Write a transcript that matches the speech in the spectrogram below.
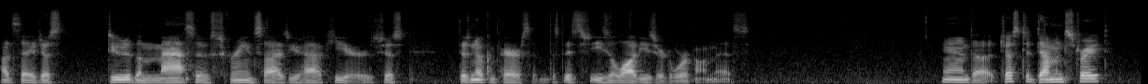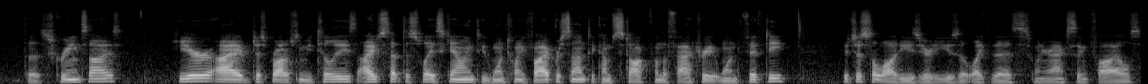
I'd say just due to the massive screen size you have here. It's just, there's no comparison. It's, it's a lot easier to work on this. And uh, just to demonstrate the screen size, here I've just brought up some utilities. I've set display scaling to 125% to come stock from the factory at 150. It's just a lot easier to use it like this when you're accessing files.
